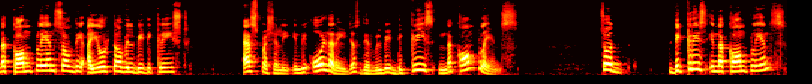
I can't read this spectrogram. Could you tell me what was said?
the compliance of the aorta will be decreased? Especially in the older ages, there will be decrease in the compliance. So decrease in the compliance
